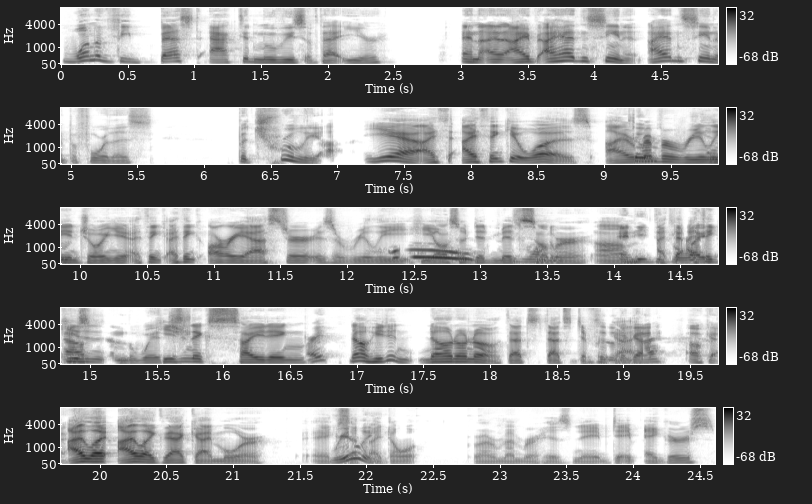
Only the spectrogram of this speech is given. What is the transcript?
One of the best acted movies of that year. And I, I I hadn't seen it. I hadn't seen it before this. But truly, yeah, I th- I think it was. I So- remember really so- enjoying it. I think I think Ari Aster is a really. He also did he's one of the- Midsommar. Um, and he did I, th- I think he's an, and the witch. he's an exciting. Right? No, he didn't. No, no, no. That's that's a different guy. guy? Okay. I like I like that guy more. Really? I don't remember his name. Dave Eggers.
